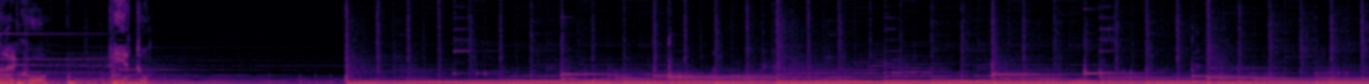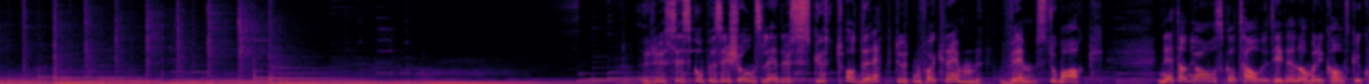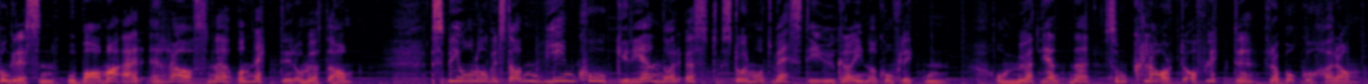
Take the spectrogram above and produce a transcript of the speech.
NRK P2. Russisk opposisjonsleder skutt og drept utenfor Kreml. Hvem sto bak? Netanyahu skal tale til den amerikanske kongressen. Obama er rasende og nekter å møte ham. Spionhovedstaden Wien koker igjen når øst står mot vest i Ukraina-konflikten. Og møt jentene som klarte å flykte fra Boko Haram.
